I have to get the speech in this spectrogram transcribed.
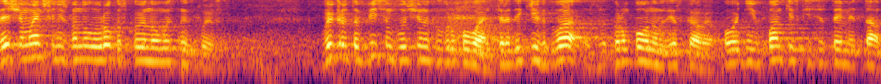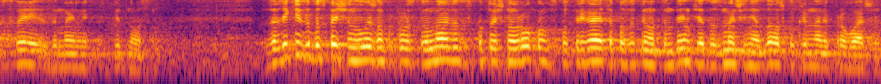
Дещо менше, ніж минулого року, скоєно умисних вбивств. Викрито 8 злочинних угрупувань, серед яких два з корумпованими зв'язками, по одній в банківській системі та в сфері земельних відносин. Завдяки забезпеченню належного прокурорського нагляду з поточного року спостерігається позитивна тенденція до зменшення залишку кримінальних проваджень.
